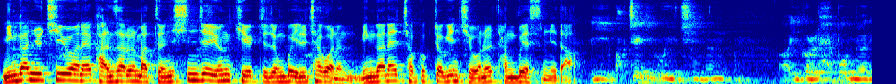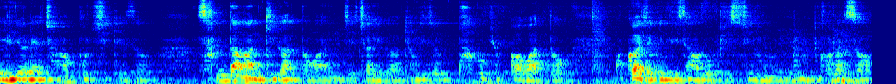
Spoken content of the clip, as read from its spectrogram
민간유치위원회 간사를 맡은 신재윤 기획재정부 1차관은 민간의 적극적인 지원을 당부했습니다. 이 국제기구 유치는 어, 이걸 해보면 1년에 천억 불씩 해서 상당한 기간 동안 이제 저희가 경제적 파급 효과와 또 국가적인 위상을 높일 수 있는 거라서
